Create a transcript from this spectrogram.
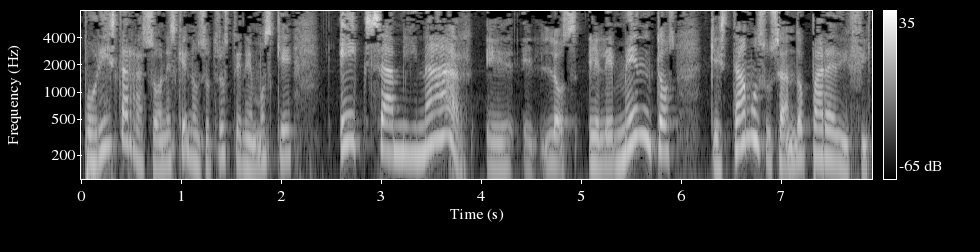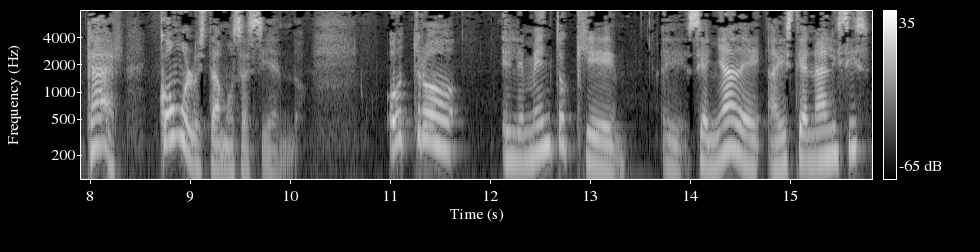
Por estas razones que nosotros tenemos que examinar eh, eh, los elementos que estamos usando para edificar cómo lo estamos haciendo. Otro elemento que eh, se añade a este análisis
